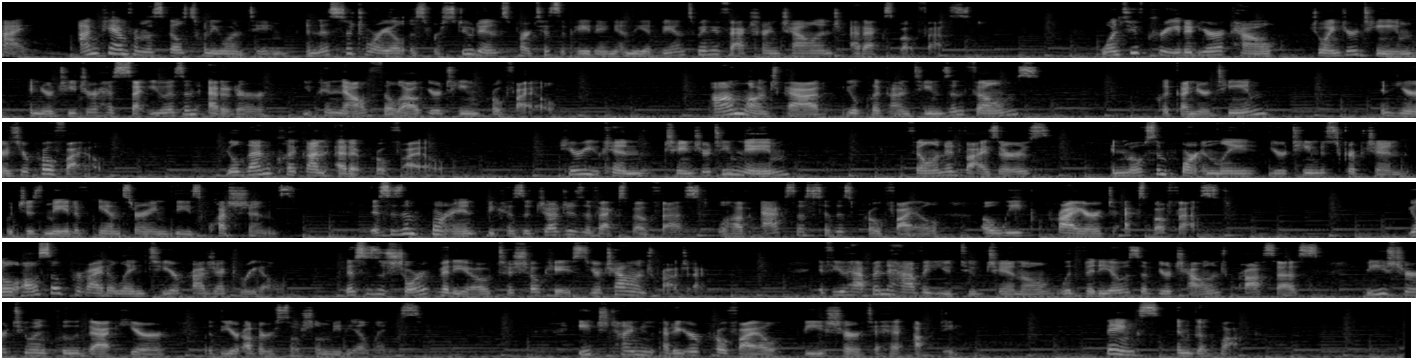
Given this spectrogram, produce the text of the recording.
Hi, I'm Cam from the Skills 21 team, and this tutorial is for students participating in the Advanced Manufacturing Challenge at Expo Fest. Once you've created your account, joined your team, and your teacher has set you as an editor, you can now fill out your team profile. On Launchpad, you'll click on Teams and Films, click on your team, and here is your profile. You'll then click on Edit Profile. Here you can change your team name, fill in advisors, and most importantly, your team description, which is made of answering these questions. This is important because the judges of Expo Fest will have access to this profile a week prior to Expo Fest. You'll also provide a link to your project reel. This is a short video to showcase your challenge project. If you happen to have a YouTube channel with videos of your challenge process, be sure to include that here with your other social media links. Each time you edit your profile, be sure to hit update. Thanks and good luck.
